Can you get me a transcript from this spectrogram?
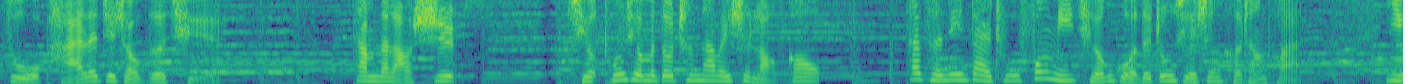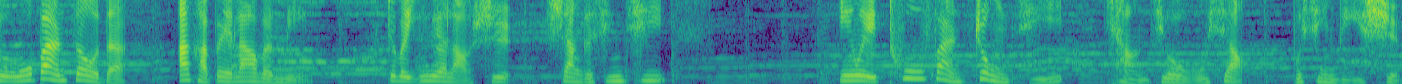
组排了这首歌曲。他们的老师学同学们都称他为是老高，他曾经带出风靡全国的中学生合唱团，以无伴奏的阿卡贝拉闻名。这位音乐老师上个星期因为突犯重疾抢救无效不幸离世，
